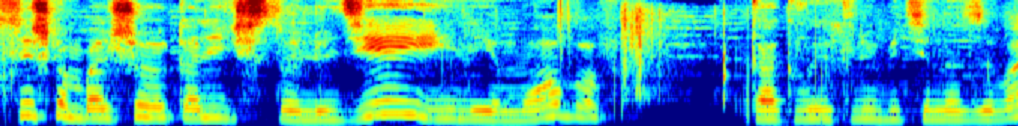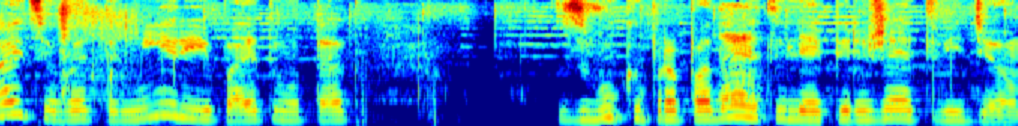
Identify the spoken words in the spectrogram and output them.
слишком большое количество людей или мобов, как вы их любите называть, в этом мире, и поэтому так звук и пропадает или опережает видео.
